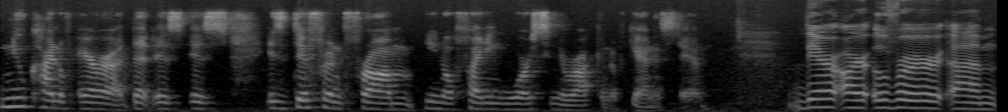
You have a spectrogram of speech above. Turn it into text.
new kind of era that is is is different from you know fighting wars in Iraq and Afghanistan. There are over um,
